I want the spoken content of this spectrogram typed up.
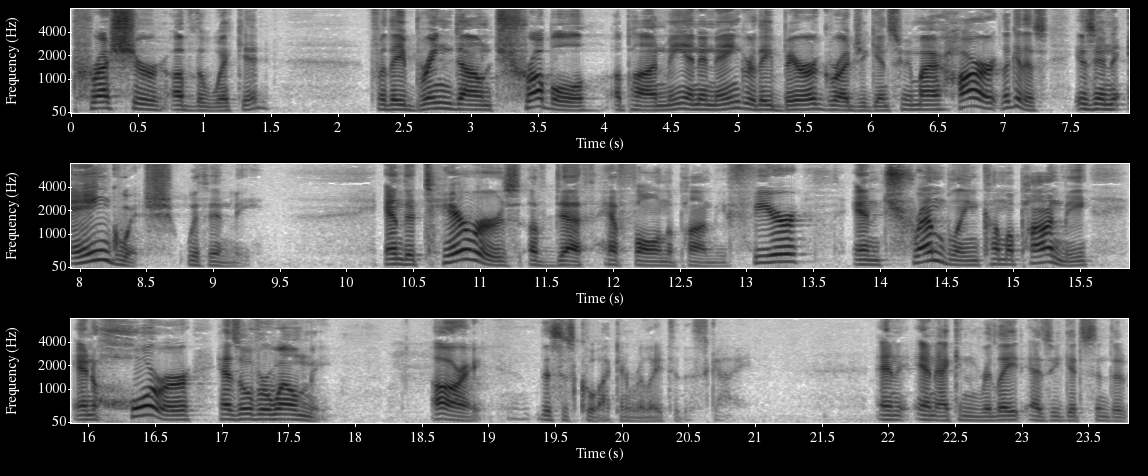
pressure of the wicked. For they bring down trouble upon me, and in anger they bear a grudge against me. My heart, look at this, is in anguish within me. And the terrors of death have fallen upon me. Fear and trembling come upon me, and horror has overwhelmed me. All right, this is cool. I can relate to this guy. And, and I can relate as he gets into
